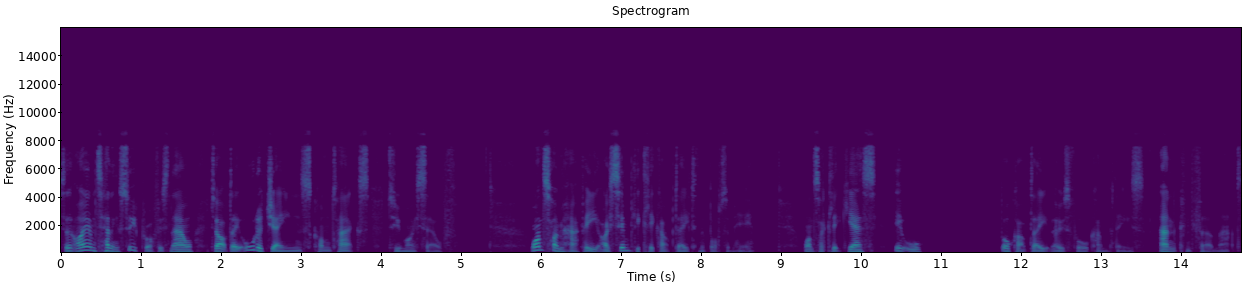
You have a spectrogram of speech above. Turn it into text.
So I am telling SuperOffice now to update all of Jane's contacts to myself. Once I'm happy, I simply click Update in the bottom here. Once I click Yes, it will bulk update those four companies and confirm that.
